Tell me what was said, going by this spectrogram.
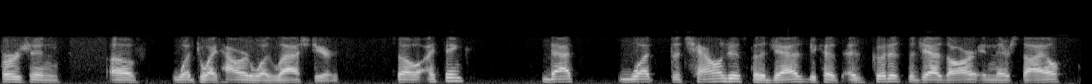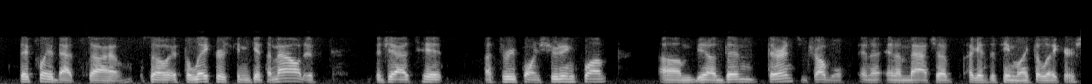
version of what Dwight Howard was last year. So I think that's what the challenge is for the Jazz because as good as the Jazz are in their style, they played that style. So if the Lakers can get them out, if the Jazz hit a three-point shooting slump, um, you know, then they're in some trouble in a, in a matchup against a team like the Lakers.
